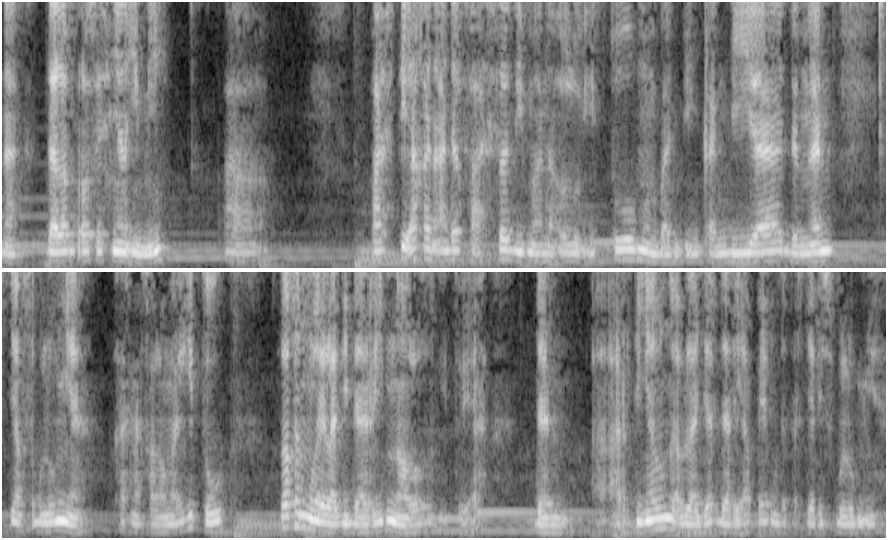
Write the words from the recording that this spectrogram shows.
Nah, dalam prosesnya ini pasti akan ada fase di mana lu itu membandingkan dia dengan yang sebelumnya. Karena kalau nggak gitu, lu akan mulai lagi dari nol gitu ya. Dan uh, artinya lu nggak belajar dari apa yang udah terjadi sebelumnya.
